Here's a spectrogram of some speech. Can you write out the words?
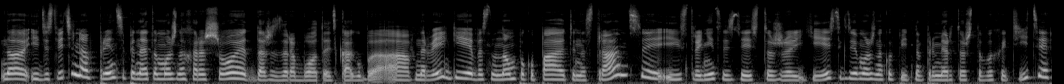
Но и действительно, в принципе, на этом можно хорошо даже заработать, как бы. А в Норвегии в основном покупают иностранцы, и страницы здесь тоже есть, где можно купить, например, то, что вы хотите.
